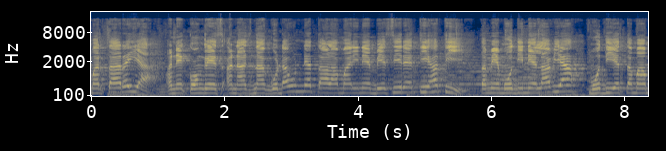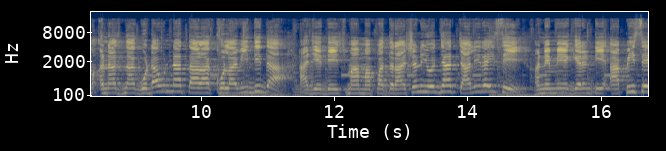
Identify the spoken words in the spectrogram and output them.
મરતા રહ્યા અને કોંગ્રેસ અનાજના ગોડાઉનને તાળા મારીને બેસી રહેતી હતી. તમે મોદીને લાવ્યા, મોદીએ તમામ અનાજના ગોડાઉનના તાળા ખોલાવી દીધા. આજે દેશમાં મફત રાશન યોજના ચાલી રહી છે અને મેં ગેરંટી આપી છે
